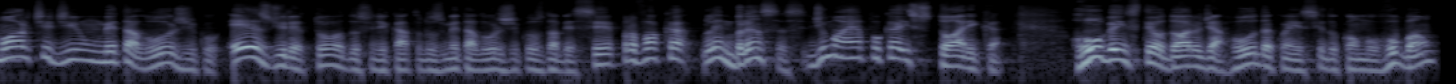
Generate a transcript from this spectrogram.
morte de um metalúrgico, ex-diretor do Sindicato dos Metalúrgicos do ABC, provoca lembranças de uma época histórica. Rubens Teodoro de Arruda, conhecido como Rubão,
